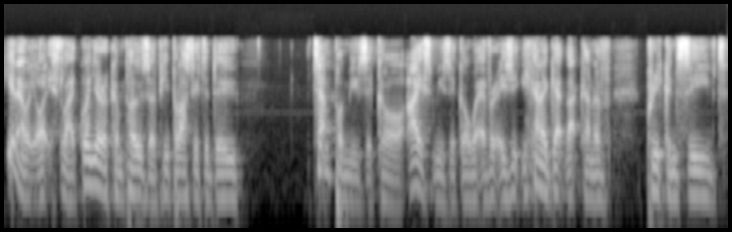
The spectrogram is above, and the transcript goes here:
you know it's like when you're a composer, people ask you to do temple music or ice music or whatever it is. You, you kind of get that kind of preconceived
